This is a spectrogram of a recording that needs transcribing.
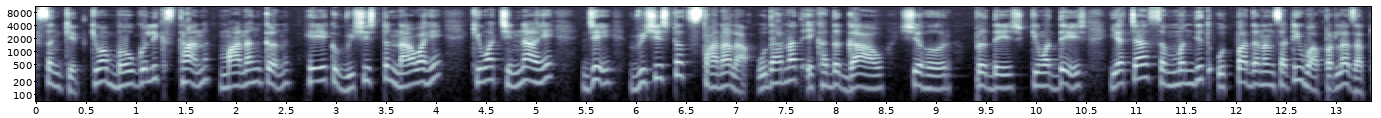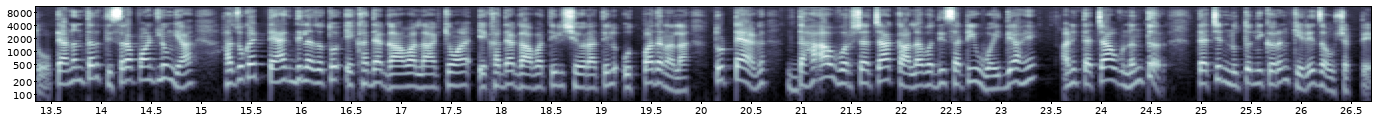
संकेत किंवा भौगोलिक स्थान मानांकन हे एक विशिष्ट नाव आहे किंवा चिन्ह आहे जे विशिष्ट स्थानाला उदाहरणार्थ एखादं गाव शहर प्रदेश किंवा देश याच्या संबंधित उत्पादनांसाठी वापरला जातो. त्यानंतर तिसरा पॉईंट लिहून घ्या. हा जो काही टॅग दिला जातो एखाद्या गावाला किंवा एखाद्या गावातील शहरातील उत्पादनाला तो टॅग दहा वर्षाच्या कालावधीसाठी वैध आहे? आणि त्याच्यानंतर त्याचे नूतनीकरण केले जाऊ शकते.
